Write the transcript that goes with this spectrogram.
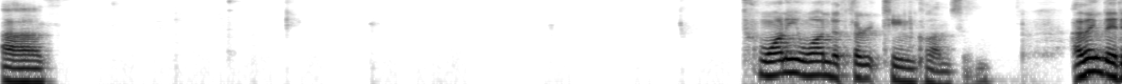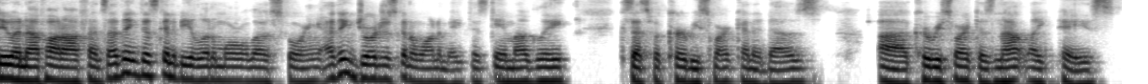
uh, twenty-one to thirteen Clemson. I think they do enough on offense. I think that's going to be a little more low scoring. I think Georgia's going to want to make this game ugly because that's what Kirby Smart kind of does. Uh, Kirby Smart does not like pace.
